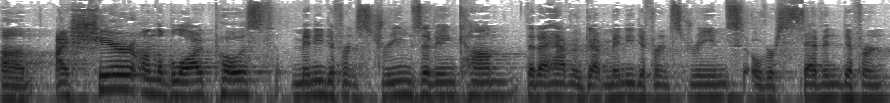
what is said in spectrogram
Um, I share on the blog post many different streams of income that I have. I've got many different streams, over seven different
